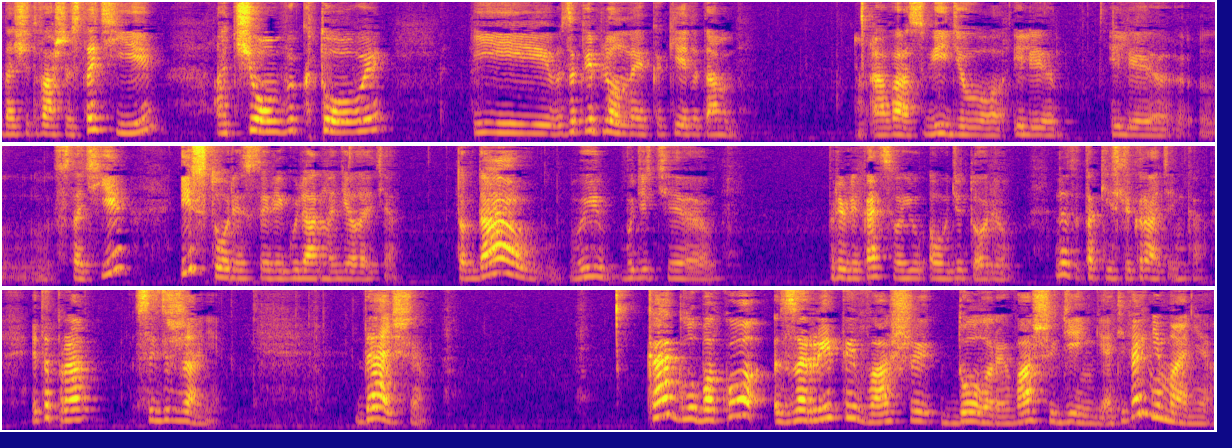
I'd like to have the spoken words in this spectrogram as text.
значит, ваши статьи, о чем вы, кто вы, и закрепленные какие-то там о вас видео или, или э, статьи, и сторисы регулярно делайте. Тогда вы будете привлекать свою аудиторию. Ну, это так, если кратенько. Это про содержание. Дальше. Как глубоко зарыты ваши доллары, ваши деньги? А теперь внимание.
